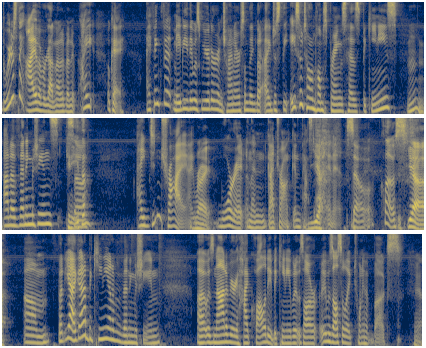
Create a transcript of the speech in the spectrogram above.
The weirdest thing I've ever gotten out of it, I, okay. I think that maybe there was weirder in China or something, but I just, the Ace Hotel in Palm Springs has bikinis out of vending machines. Mm. Can you eat so them? I didn't try. I Right. wore it and then got drunk and passed Yeah. out in it. So close. yeah. But yeah, I got a bikini out of a vending machine. Uh, it was not a very high quality bikini, but it was all. It was also like twenty five bucks, Yeah.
